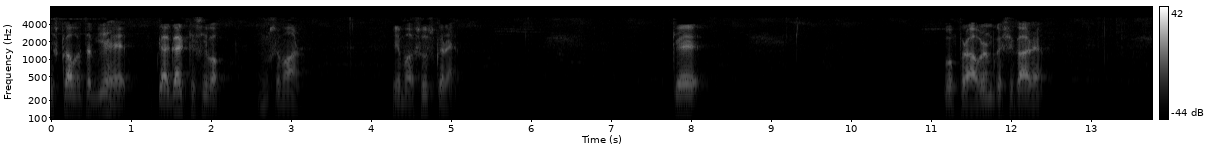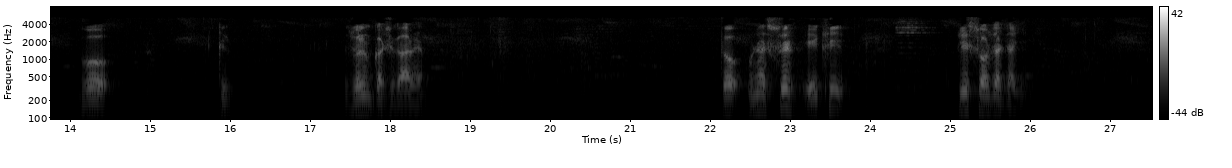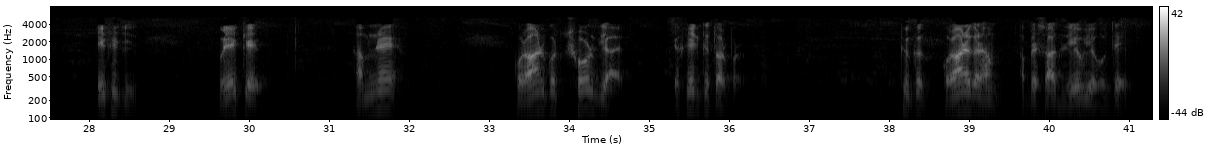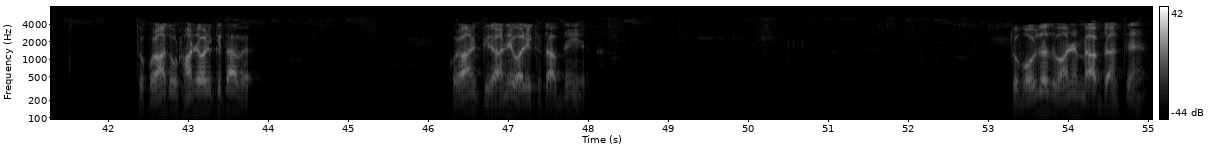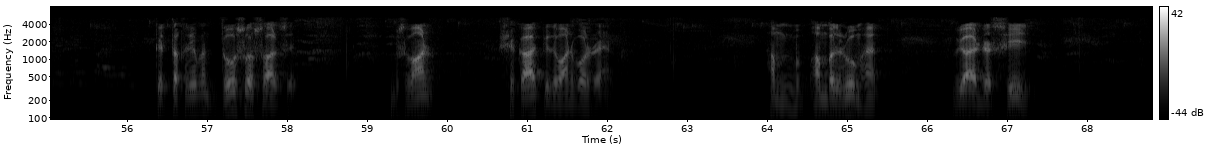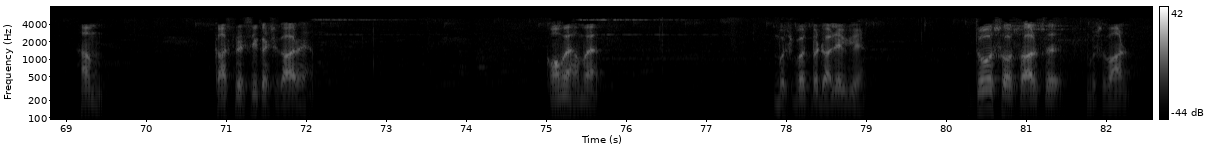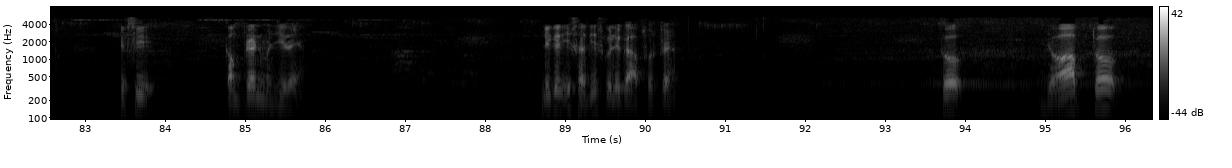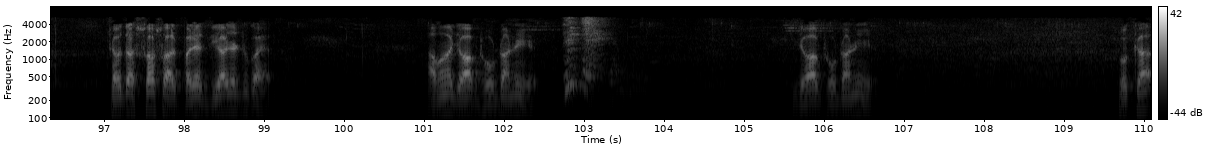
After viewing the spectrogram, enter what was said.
اس کا مطلب یہ ہے کہ اگر کسی وقت مسلمان یہ محسوس کریں کہ وہ پرابلم کا شکار ہے وہ ظلم کا شکار ہے تو انہیں صرف ایک ہی چیز سوچنا چاہیے ایک ہی چیز وہ یہ کہ ہم نے قرآن کو چھوڑ دیا ہے یقین کے طور پر کیونکہ قرآن اگر ہم اپنے ساتھ لیے ہوئے ہوتے تو قرآن تو اٹھانے والی کتاب ہے قرآن گرانے والی کتاب نہیں ہے تو موجودہ زمانے میں آپ جانتے ہیں کہ تقریباً دو سو سال سے مسلمان شکایت کی زبان بول رہے ہیں ہم ہم مظلوم ہیں وی آر ڈر سیج ہم کانسپریسی کا شکار ہیں قومیں ہمیں مثبت پہ ڈالے ہوئے ہیں دو سو سال سے مسلمان کمپلین میں جی رہے ہیں لیکن اس حدیث کو لے کر آپ سوچ رہے ہیں تو جواب تو چودہ سو سال پہلے دیا جا چکا ہے اب ہمیں جواب ڈھونڈنا نہیں ہے جواب ڈھونڈنا نہیں ہے وہ کیا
